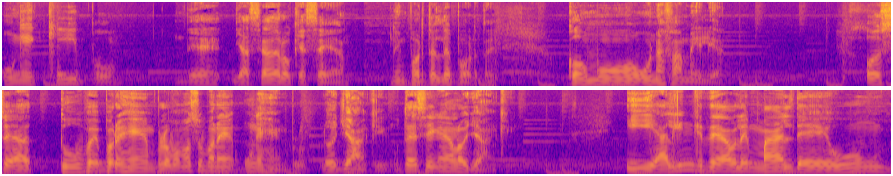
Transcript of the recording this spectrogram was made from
un equipo, de, ya sea de lo que sea, no importa el deporte, como una familia. O sea, tú ves, por ejemplo, vamos a suponer un ejemplo, los Yankees. Ustedes siguen a los Yankees. Y alguien que te hable mal de un,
